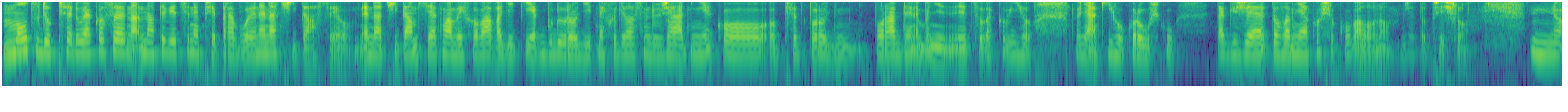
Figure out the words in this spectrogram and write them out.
moc dopředu jako se na, na ty věci nepřipravuje, nenačítá si, jo. Nenačítám si, jak mám vychovávat děti, jak budu rodit, nechodila jsem do žádný jako předporodní porady nebo ně, něco takového, do nějakého kroužku. Takže tohle mě jako šokovalo, no, že to přišlo. No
